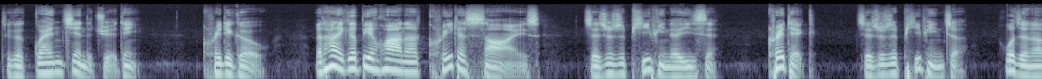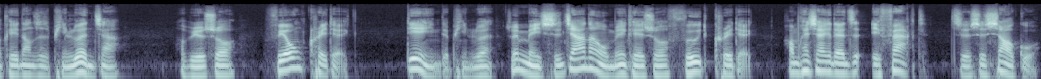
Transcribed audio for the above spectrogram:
这个关键的决定 critical。而它的一个变化呢，criticize 指的就是批评的意思，critic 指的就是批评者，或者呢可以当成是评论家。啊，比如说 film critic，电影的评论。所以美食家呢，我们也可以说 food critic。好，我们看下一个单词 effect，指的是效果。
